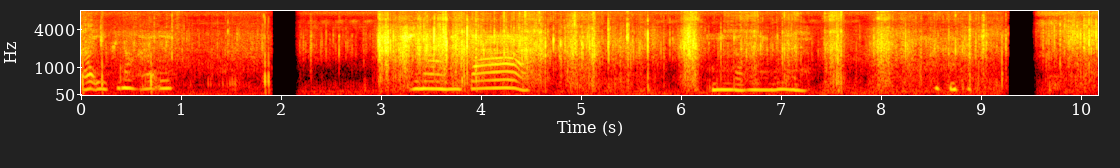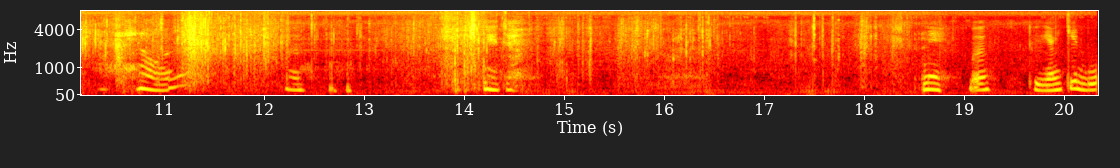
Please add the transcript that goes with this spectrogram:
หาอีกพี่น้องหาอีกพี่น้องจ้านี่ดอกนี้นี่พี่น้องเอ้ยนั่นนี่ จ้ะนี่เบิ้งถือยังกินบุ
